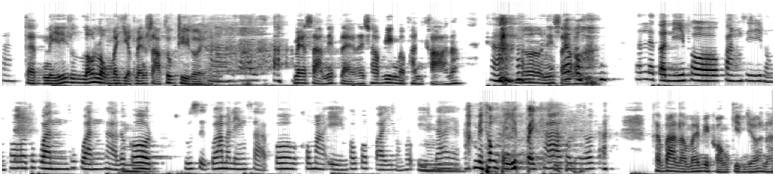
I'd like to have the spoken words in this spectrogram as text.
ค่ะแต่หนีแล้วลงมาเหยียบแมงสาบทุกทีเลยอะค่ะใช่ค่ะแมงสาบนี่แปลกนะชอบวิ่งมาพันขานะ ค่ะเออนิสัยแล้วมันดีนั่นแหละตอนนี้พอฟังซีดีหลวงพ่อทุกวันทุกวันค่ะ แล้วก็รู้สึกว่าแมลงสาบก็เขามาเองเขาก็ไปของเขาเองได้อะค่ะไม่ต้องไปไปฆ่าเขาแล้วค่ะ ถ้าบ้านเราไม่มีของกินเยอะนะ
